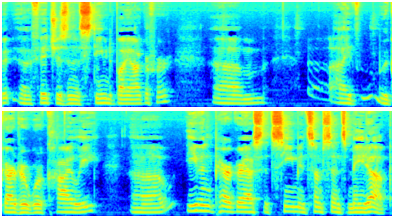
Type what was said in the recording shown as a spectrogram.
uh, Fitch is an esteemed biographer. Um, I regard her work highly. Uh, even paragraphs that seem in some sense made up,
